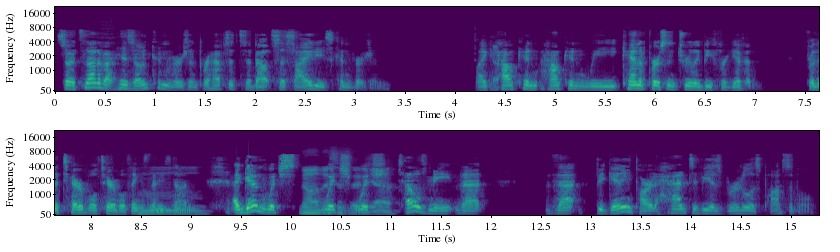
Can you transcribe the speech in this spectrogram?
So it's not about his own conversion. Perhaps it's about society's conversion. Like, Yep. how can how can we can a person truly be forgiven for the terrible terrible things that he's done? Mm, Again, which No, which it, which yeah. tells me that that beginning part had to be as brutal as possible,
